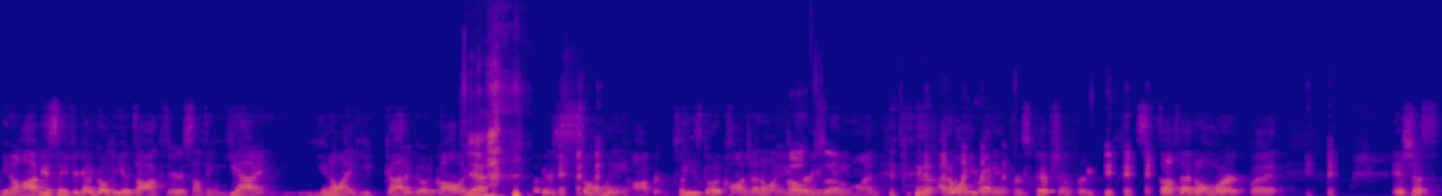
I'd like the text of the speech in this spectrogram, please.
You know, obviously, if you're going to go be a doctor or something, yeah, you know what? You got to go to college. Yeah. but there's so many oppor- Please go to college. I don't want you hurting so. anyone. I don't want you writing a prescription for stuff that don't work. But it's just,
